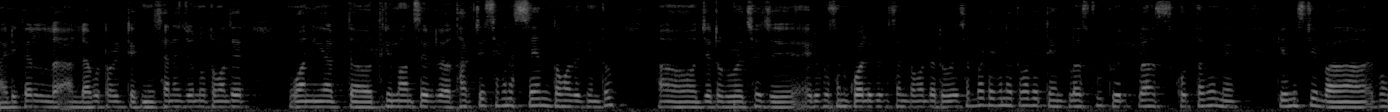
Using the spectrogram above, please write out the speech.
মেডিকেল ল্যাবরেটরি টেকনিশিয়ানের জন্য তোমাদের ওয়ান ইয়ার থ্রি মান্থসের থাকছে। সেখানে সেম তোমাদের কিন্তু যেটা রয়েছে যে এডুকেশন কোয়ালিফিকেশান তোমাদের রয়েছে বাট এখানে তোমাদের ten plus two twelve class করতে হবে কেমিস্ট্রি বা এবং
